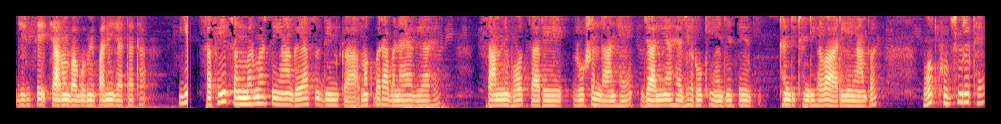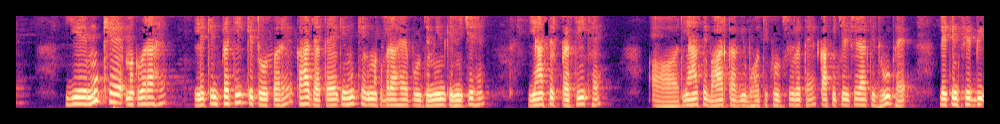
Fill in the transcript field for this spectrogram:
जिनसे चारों बागों में पानी जाता था। ये सफ़ेद संगमरमर से यहाँ गयासुद्दीन का मकबरा बनाया गया है। सामने बहुत सारे रोशनदान है, जालियाँ हैं, झरोखे हैं, जिनसे ठंडी ठंडी हवा आ रही है यहाँ पर। बहुत खूबसूरत है। ये मुख्य मकबरा है। लेकिन प्रतीक के तौर पर है कहा जाता है कि मुख्य मकबरा है, वो ज़मीन के नीचे है। यहाँ सिर्फ़ प्रतीक है और यहाँ से बाहर का व्यू बहुत ही खूबसूरत है। काफ़ी चिलचिलाती धूप है, लेकिन फिर भी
